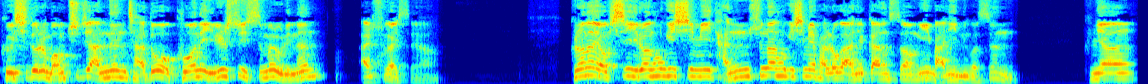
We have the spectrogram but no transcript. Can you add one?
그 시도를 멈추지 않는 자도 구원에 이를 수 있음을 우리는 알 수가 있어요. 그러나 역시 이런 호기심이 단순한 호기심의 발로가 아닐 가능성이 많이 있는 것은 그냥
